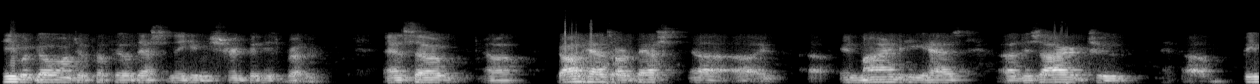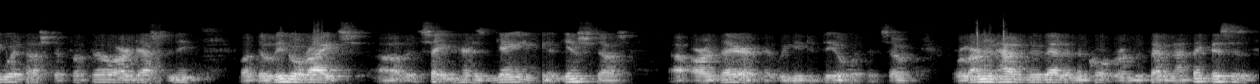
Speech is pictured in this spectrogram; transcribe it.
he would go on to fulfill destiny. He would strengthen his brother. And so uh, God has our best uh, uh, uh in mind. He has desired to be with us to fulfill our destiny. But the legal rights that Satan has gained against us are there that we need to deal with it. So we're learning how to do that in the courtroom of heaven. I think this is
